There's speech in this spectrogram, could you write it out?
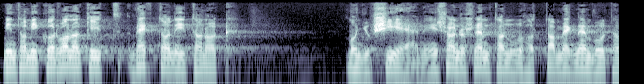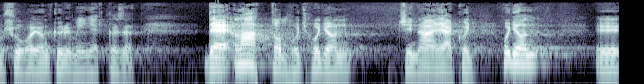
Mint amikor valakit megtanítanak mondjuk sielni. Én sajnos nem tanulhattam meg, nem voltam soha olyan körülmények között. De láttam, hogy hogyan csinálják, hogy hogyan ö,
